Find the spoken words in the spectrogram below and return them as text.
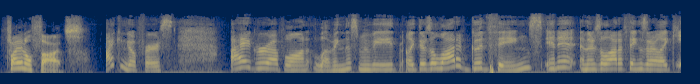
Final thoughts. I can go first. I grew up on loving this movie. Like, there's a lot of good things in it, and there's a lot of things that are like, yeah,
